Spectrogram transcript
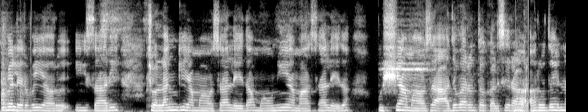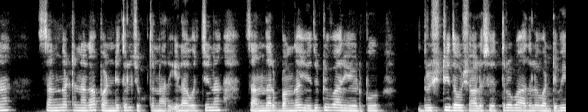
రెండు వేల ఇరవై ఆరు ఈసారి చొల్లంగి అమావాస్య లేదా మౌని అమావాస్య లేదా పుష్య అమావాస్య ఆదివారంతో కలిసి రా అరుదైన సంఘటనగా పండితులు చెబుతున్నారు. ఇలా వచ్చిన సందర్భంగా ఎదుటివారి ఏడుపు, దృష్టి దోషాలు, శత్రుబాధలు వంటివి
